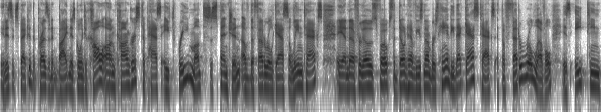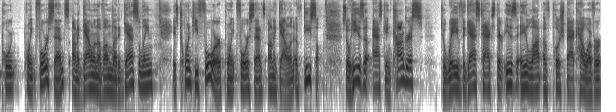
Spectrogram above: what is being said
It is expected that President Biden is going to call on Congress to pass a three month suspension of the federal gasoline tax. And uh, for those folks that don't have these numbers handy, that gas tax at the federal level is 18.4 cents on a gallon of unleaded gasoline. It's 24.4 cents on a gallon of diesel. So he is uh, asking Congress to waive the gas tax. There is a lot of pushback, however,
